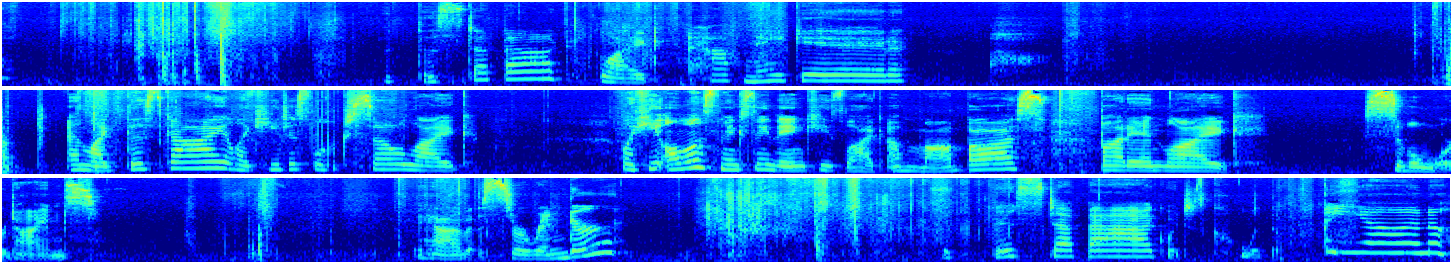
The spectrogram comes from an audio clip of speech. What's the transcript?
with this step back like half naked And like this guy, like he just looks so like, like he almost makes me think he's like a mob boss, but in like Civil War times. We have Surrender. With this step back, which is cool with the fan.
